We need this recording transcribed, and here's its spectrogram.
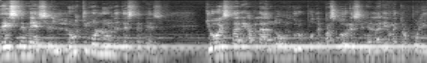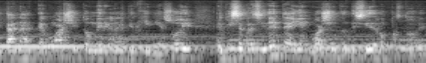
este mes, el último lunes de este mes, yo estaré hablando a un grupo de pastores en el área metropolitana de Washington, Maryland Virginia. Soy el vicepresidente ahí en Washington, D.C. de los pastores.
